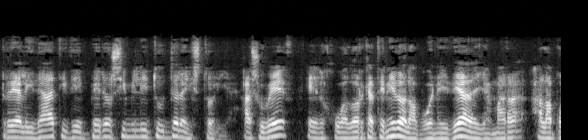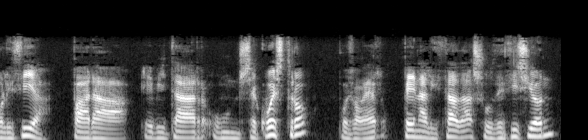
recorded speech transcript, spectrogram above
realidad y de verosimilitud de la historia. A su vez, el jugador que ha tenido la buena idea de llamar a la policía para evitar un secuestro, pues va a ver penalizada su decisión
